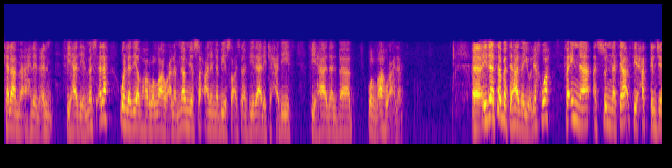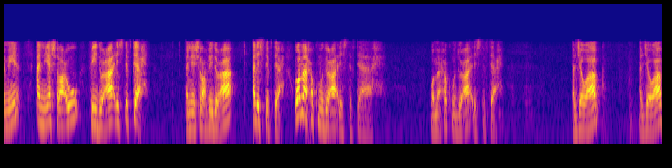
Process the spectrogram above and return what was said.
كلام أهل العلم في هذه المسألة والذي يظهر والله أعلم. لم يصح عن النبي صلى الله عليه وسلم في ذلك حديث في هذا الباب والله أعلم. آه، إذا ثبت هذا أيها الإخوة فإن السنة في حق الجميع أن يشرعوا في دعاء الاستفتاح. أن يشرع في دعاء الاستفتاح. وما حكم دعاء الاستفتاح؟ وما حكم دعاء الاستفتاح؟ الجواب الجواب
